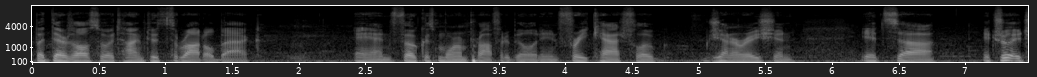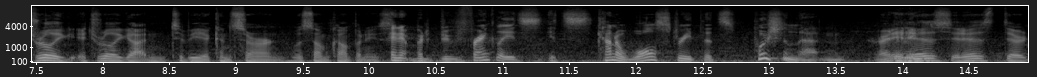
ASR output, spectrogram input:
but there's also a time to throttle back and focus more on profitability and free cash flow generation. It's uh, it's really it's really it's really gotten to be a concern with some companies. And it, but frankly, it's it's kind of Wall Street that's pushing that, right? It I mean, is. It is. There,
